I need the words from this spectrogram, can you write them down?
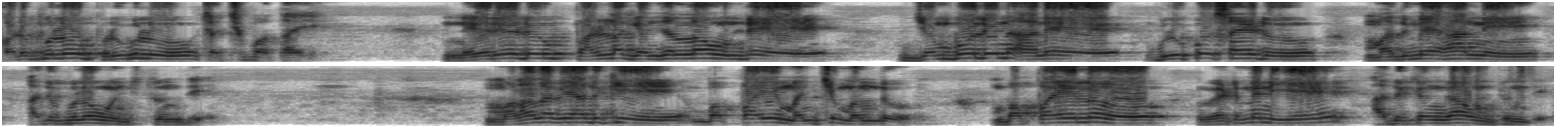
కడుపులో పురుగులు చచ్చిపోతాయి. నేరేడు పళ్ళ గింజల్లో ఉండే జంబోలిన్ అనే గ్లూకోసైడ్ మధుమేహాన్ని అదుపులో ఉంచుతుంది. మలల వ్యాధికి బొప్పాయి మంచి మందు. బొప్పాయిలో విటమిన్ ఏ అధికంగా ఉంటుంది.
